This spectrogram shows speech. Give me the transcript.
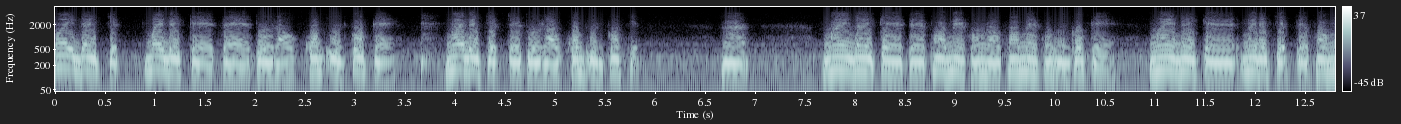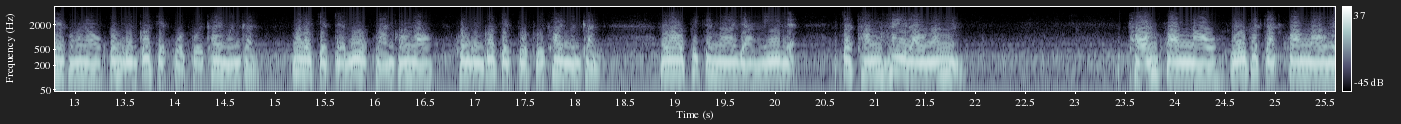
ไม่ได้เจ็บ ไม่ได้แก่แต่ตัวเรา คนอื่นก็แก่ ไม่ได้เจ็บแต่ตัวเรา คนอื่นก็เจ็บไม่ได้แก่แต่พ่อแม่ของเรา พ่อแม่ของอื่นก็แก่ ไม่ได้แก่ไม่ได้เจ็บแต่พ่อแม่ของเรา คนอื่นก็เจ็บปวดป่วยไข้เหมือนกัน ไม่ได้เจ็บแต่ลูกหลานของเรา คนอื่นก็เจ็บปวดป่วยไข้เหมือนกัน เราพิจารณาอย่างนี้แหละ จะทำให้เรานั้น ถอนความเมาหรือขจัดความเมาใน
